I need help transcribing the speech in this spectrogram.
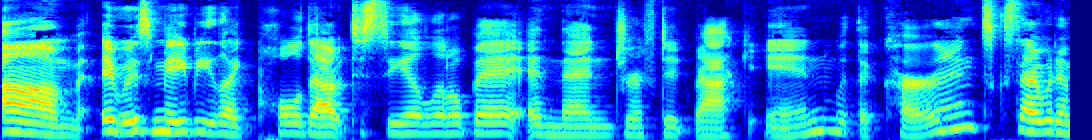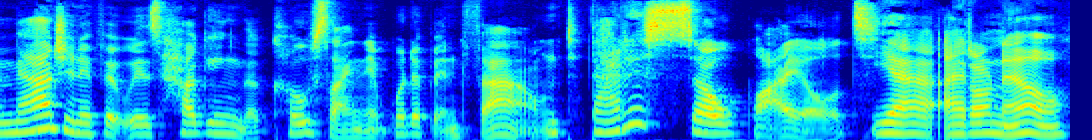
Um, it was maybe like pulled out to sea a little bit and then drifted back in with the currents. Because I would imagine if it was hugging the coastline, it would have been found. That is so wild. Yeah, I don't know.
